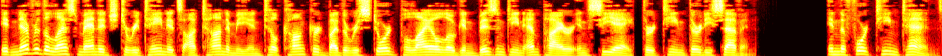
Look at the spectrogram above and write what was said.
It nevertheless managed to retain its autonomy until conquered by the restored Palaiologan Byzantine Empire in ca. 1337. In the 1410s,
